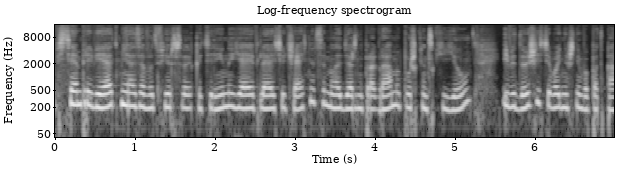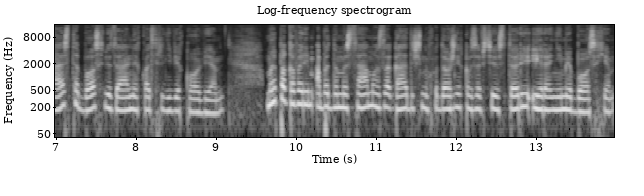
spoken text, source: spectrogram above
Всем привет, меня зовут Фирсова Екатерина, я являюсь участницей молодежной программы «Пушкинский Ю» и ведущей сегодняшнего подкаста «Босс. Визуальный код Средневековья». Мы поговорим об одном из самых загадочных художников за всю историю Иерониме Босхе.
